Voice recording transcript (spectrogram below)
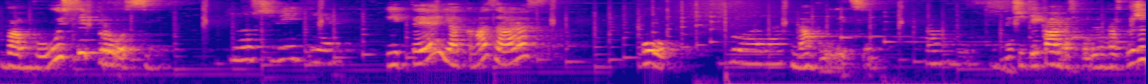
Бабусі прос Про свій день. і те, яка зараз о, на вулиці. Значить, яка в нас була? У нас дуже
